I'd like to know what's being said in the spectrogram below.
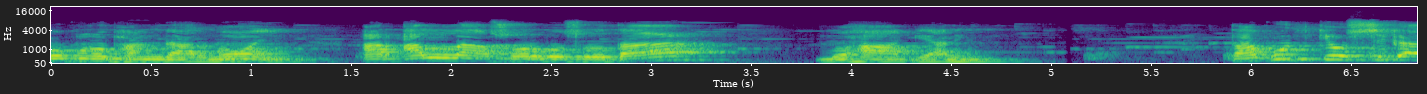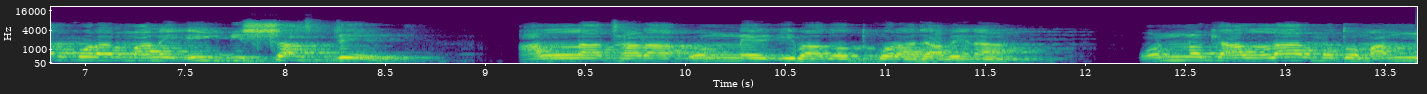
কখনো ভাঙ্গার নয়। আর আল্লাহ সর্বশ্রোতা মহাজ্ঞানী। তাগুতকে অস্বীকার করার মানে এই বিশ্বাস যে আল্লাহ ছাড়া অন্যের ইবাদত করা যাবে না, অন্যকে আল্লাহর মতো মান্য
